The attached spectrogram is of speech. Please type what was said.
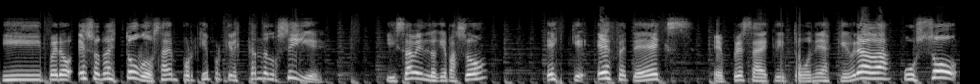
Y, pero eso no es todo, ¿saben por qué? Porque el escándalo sigue. ¿Y saben lo que pasó? Es que FTX, empresa de criptomonedas quebrada, usó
